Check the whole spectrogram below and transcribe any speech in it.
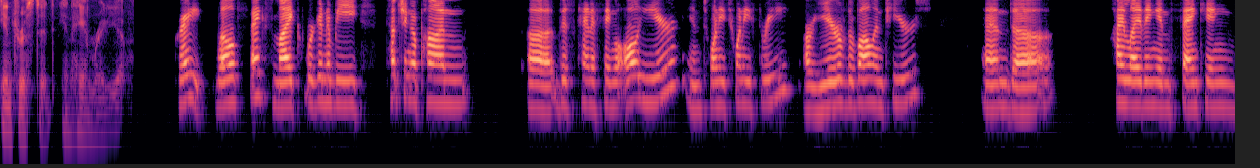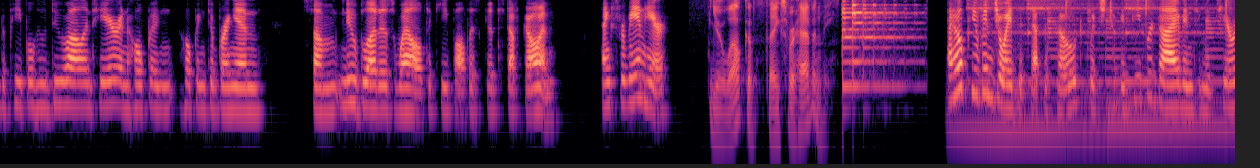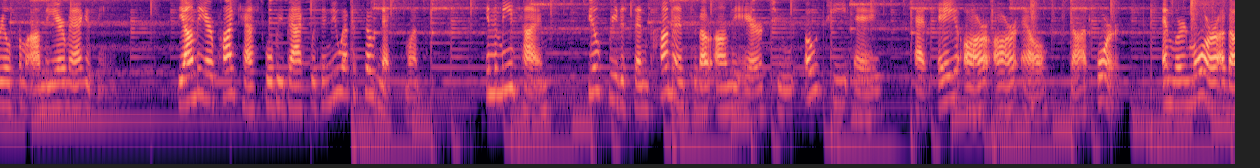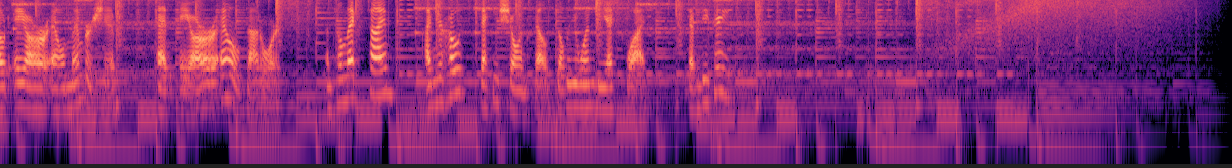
interested in ham radio. Great. Well, thanks, Mike. We're going to be touching upon uh, this kind of thing all year in 2023, our year of the volunteers, and uh, highlighting and thanking the people who do volunteer and hoping hoping to bring in some new blood as well to keep all this good stuff going. Thanks for being here. You're welcome. Thanks for having me. I hope you've enjoyed this episode, which took a deeper dive into material from On the Air magazine. The On the Air podcast will be back with a new episode next month. In the meantime, feel free to send comments about On the Air to ota at arrl.org and learn more about ARRL membership at arrl.org. Until next time, I'm your host, Becky Schoenfeld, W1BXY 73.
